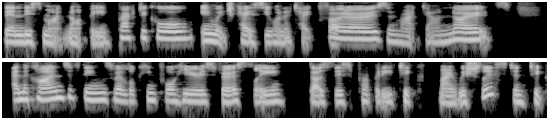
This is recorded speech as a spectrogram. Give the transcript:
then this might not be practical, in which case you want to take photos and write down notes. And the kinds of things we're looking for here is firstly, does this property tick my wish list and tick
